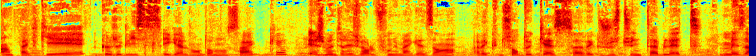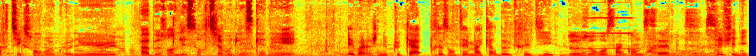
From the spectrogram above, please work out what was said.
un paquet que je glisse également dans mon sac et je me dirige vers le fond du magasin avec une sorte de caisse avec juste une tablette. Mes articles sont reconnus, pas besoin de les sortir ou de les scanner. Et voilà, je n'ai plus qu'à présenter ma carte de crédit. 2,57€. C'est fini.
